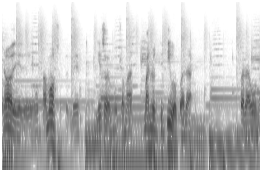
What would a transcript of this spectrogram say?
no de, de un famoso, ¿entendés? Y eso es mucho más, más nutritivo para, para uno.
